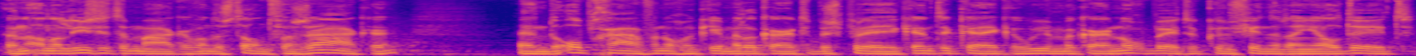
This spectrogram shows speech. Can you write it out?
een analyse te maken van de stand van zaken... En de opgave nog een keer met elkaar te bespreken... en te kijken hoe je elkaar nog beter kunt vinden dan je al deed...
